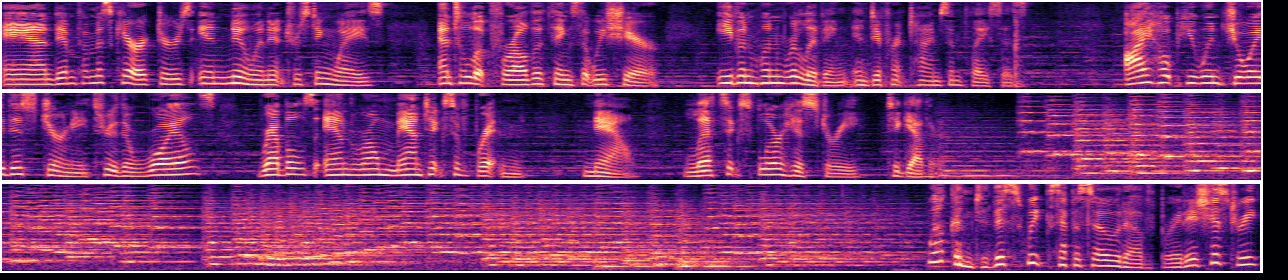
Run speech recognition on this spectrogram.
and infamous characters in new and interesting ways, and to look for all the things that we share, even when we're living in different times and places. I hope you enjoy this journey through the royals, rebels, and romantics of Britain. Now, let's explore history together. Welcome to this week's episode of British History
